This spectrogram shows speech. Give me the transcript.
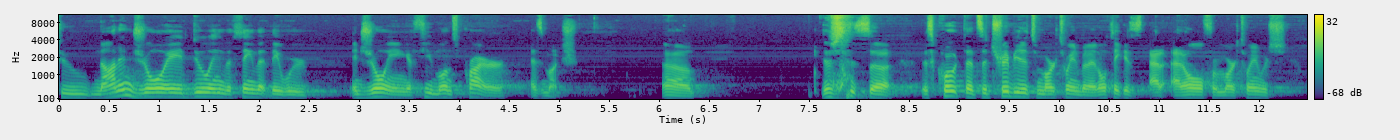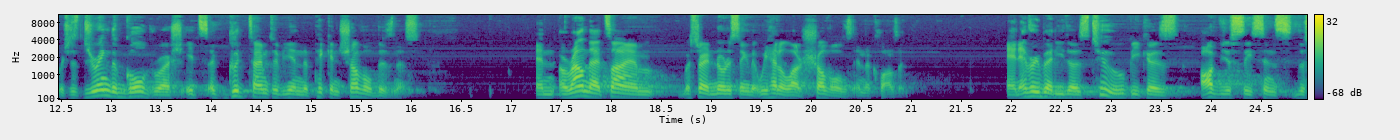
to not enjoy doing the thing that they were enjoying a few months prior as much. Uh, there's this, uh, this quote that's attributed to Mark Twain, but I don't think it's at, at all from Mark Twain, which, which is during the gold rush, it's a good time to be in the pick and shovel business. And around that time, I started noticing that we had a lot of shovels in the closet. And everybody does too, because obviously since the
